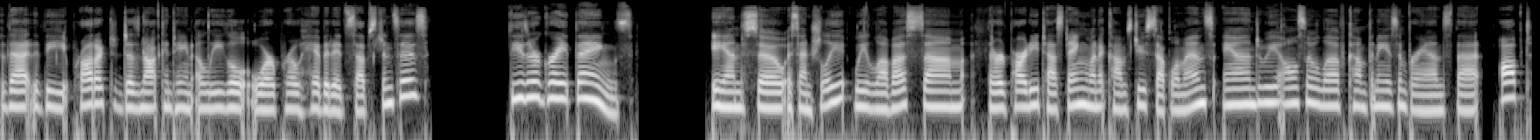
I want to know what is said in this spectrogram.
that the product does not contain illegal or prohibited substances. These are great things. And so essentially, we love us some third party testing when it comes to supplements, and we also love companies and brands that opt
